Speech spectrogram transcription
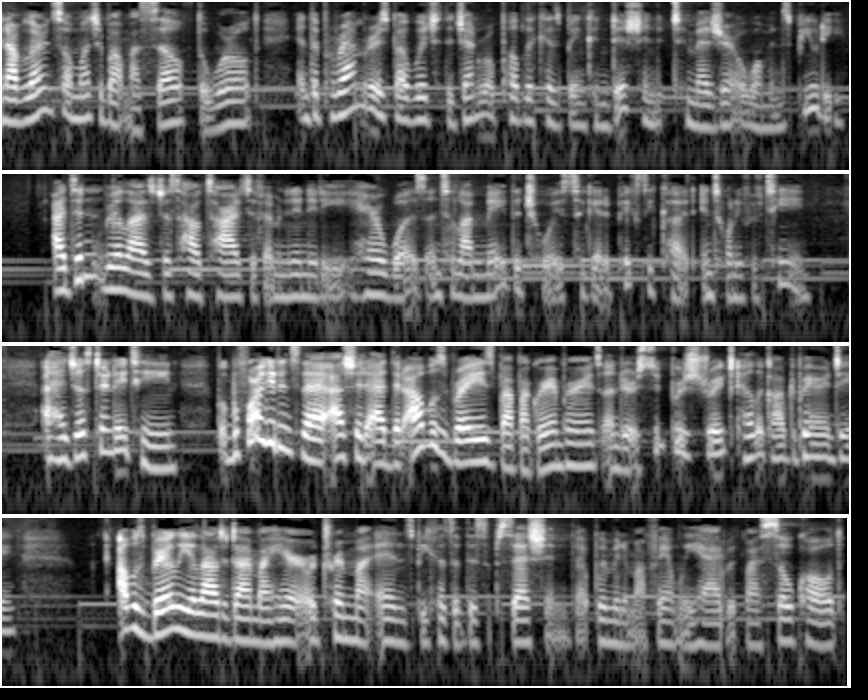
and I've learned so much about myself, the world, and the parameters by which the general public has been conditioned to measure a woman's beauty. I didn't realize just how tied to femininity hair was until I made the choice to get a pixie cut in 2015. I had just turned 18, but before I get into that, I should add that I was raised by my grandparents under super strict helicopter parenting. I was barely allowed to dye my hair or trim my ends because of this obsession that women in my family had with my so called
